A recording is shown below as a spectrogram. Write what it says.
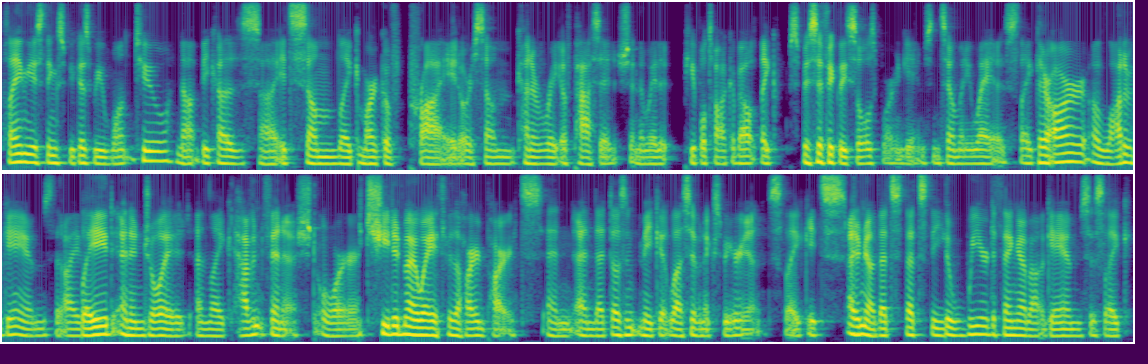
playing these things because we want to not because uh, it's some like mark of pride or some kind of rite of passage in the way that people talk about like specifically soulsborne games in so many ways. Like there are a lot of games that i played and enjoyed and like haven't finished or cheated my way through the hard parts and and that doesn't make it less of an experience. Like it's i don't know that's that's the, the weird thing about games is like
